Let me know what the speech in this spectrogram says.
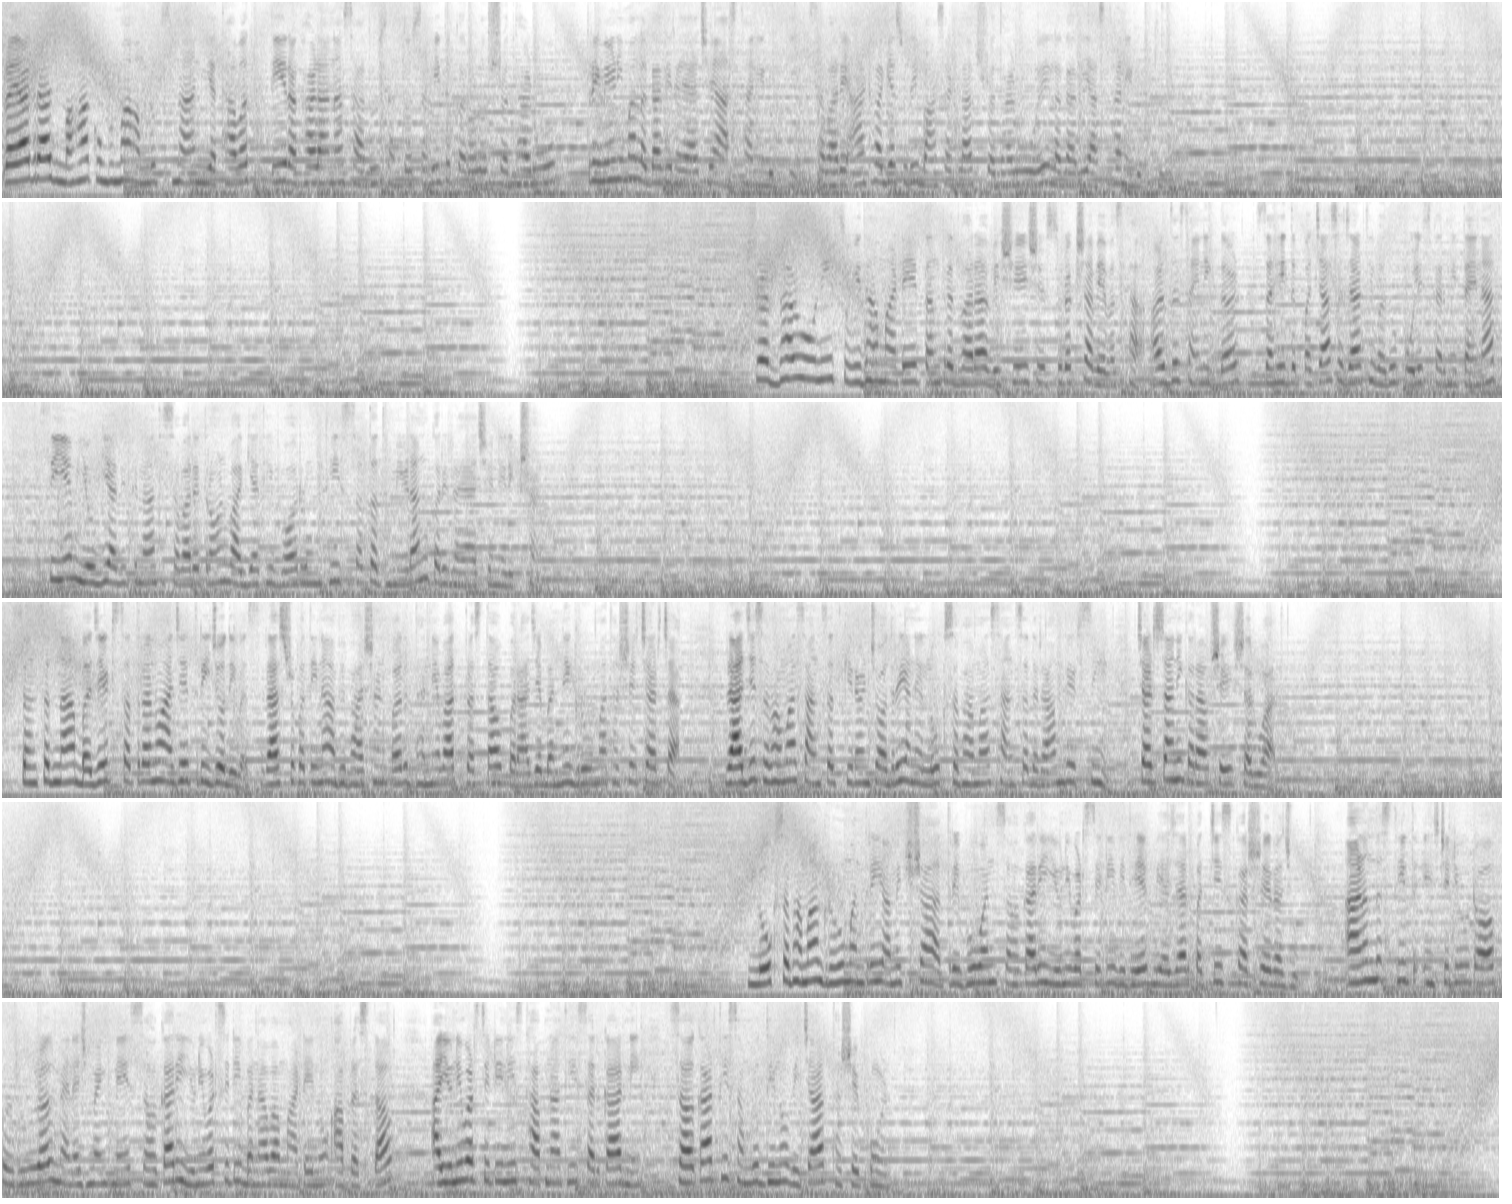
પ્રયાગરાજ મહાકુંભમાં અમૃત સ્નાન યથાવત તે રખાડાના સાધુ સંતો સહિત કરોડો શ્રદ્ધાળુઓ ત્રિવેણીમાં લગાવી રહ્યા છે આસ્થાની ડૂબકી. સવારે આઠ વાગ્યા સુધી બાસઠ લાખ શ્રદ્ધાળુઓએ લગાવી આસ્થાની ડૂબકી. શ્રદ્ધાળુઓની સુવિધા માટે તંત્ર દ્વારા વિશેષ સુરક્ષા વ્યવસ્થા. અર્ધ સૈનિક દળ સહિત પચાસ હજારથી વધુ પોલીસ કર્મી તૈનાત. સીએમ યોગી આદિત્યનાથ સવારે ત્રણ વાગ્યાથી વોર રૂમથી સતત મેળાનું કરી રહ્યા છે નિરીક્ષણ. સંસદના બજેટ સત્રનો આજે ત્રીજો દિવસ. રાષ્ટ્રપતિના અભિભાષણ પર ધન્યવાદ પ્રસ્તાવ પર આજે બંને ગૃહમાં થશે ચર્ચા. રાજ્યસભામાં સાંસદ કિરણ ચૌધરી અને લોકસભામાં સાંસદ રામવીર સિંહ ચર્ચાની કરાવશે શરૂઆત. લોકસભામાં ગૃહમંત્રી અમિત શાહ ત્રિભુવન સહકારી યુનિવર્સિટી વિધેયક બે હજાર પચીસ કરશે રજૂ. આણંદ સ્થિત ઇન્સ્ટિટ્યૂટ ઓફ રૂરલ મેનેજમેન્ટને સહકારી યુનિવર્સિટી બનાવવા માટેનો આ પ્રસ્તાવ આ યુનિવર્સિટીની સ્થાપનાથી સરકારની સહકારથી સમૃદ્ધિનો વિચાર થશે પૂર્ણ.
